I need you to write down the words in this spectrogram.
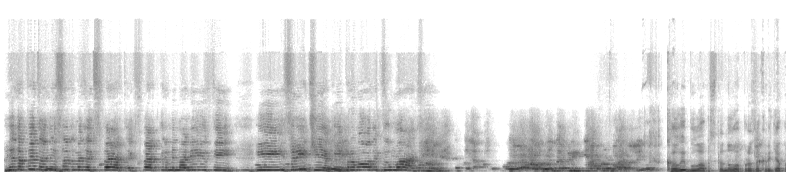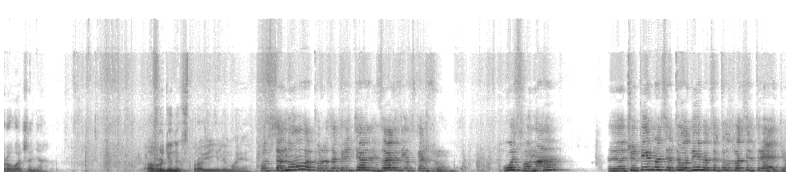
Не допитаний судмедексперт, експерт криміналістів і слідчі, який проводить гумації. Про закриття провадження. коли була постанова про закриття провадження? А в родинних справ її немає. Постанова про закриття, зараз я скажу. Ось вона, е, 14.11.23.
